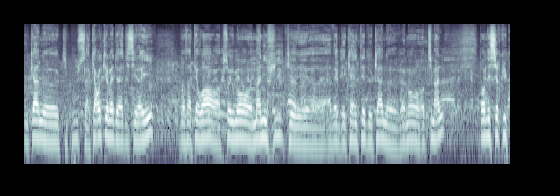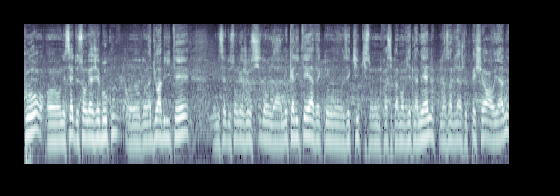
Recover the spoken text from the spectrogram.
Une canne euh, qui pousse à 40 km de la distillerie, dans un terroir absolument magnifique et euh, avec des qualités de canne euh, vraiment optimales. Dans des circuits courts, euh, on essaie de s'engager beaucoup euh, dans la durabilité. On essaie de s'engager aussi dans la localité avec nos équipes qui sont principalement vietnamiennes, dans un village de pêcheurs à Hoi An.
